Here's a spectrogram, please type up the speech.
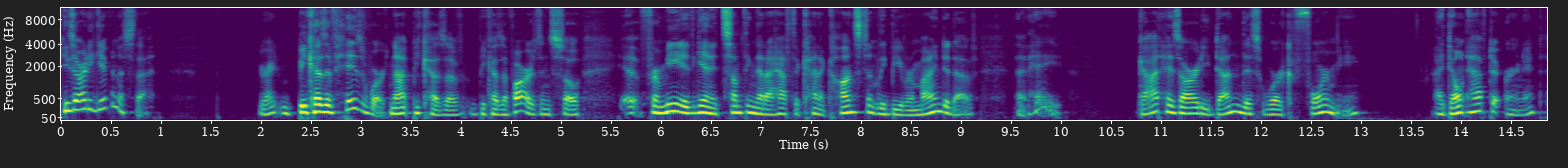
He's already given us that. Right? Because of his work, not because of because of ours. And so uh, for me again, it's something that I have to kind of constantly be reminded of that hey, God has already done this work for me. I don't have to earn it.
